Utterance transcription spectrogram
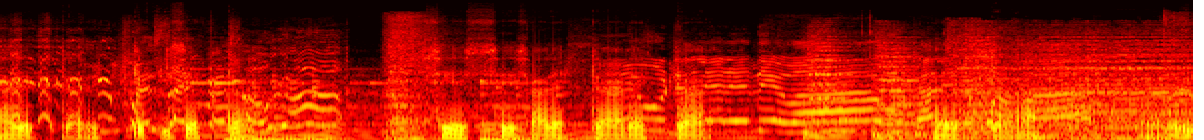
আরেকটা একটা। শেষ শেষ আরেকটা আরেকটা। সাইডটা ওই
